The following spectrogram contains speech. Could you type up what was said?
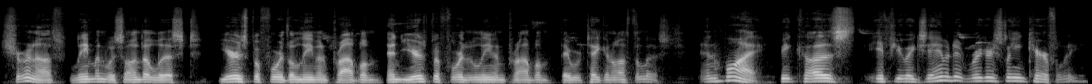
sure enough, Lehman was on the list years before the Lehman problem. And years before the Lehman problem, they were taken off the list. And why? Because if you examined it rigorously and carefully,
